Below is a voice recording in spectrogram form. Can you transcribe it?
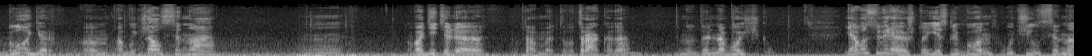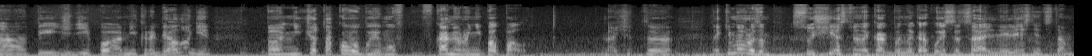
блогер э, обучался на э, водителя там этого трака, да, на дальнобойщика. Я вас уверяю, что если бы он учился на PhD по микробиологии, то ничего такого бы ему в, камеру не попало. Значит, э, таким образом, существенно, как бы на какой социальной лестнице там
